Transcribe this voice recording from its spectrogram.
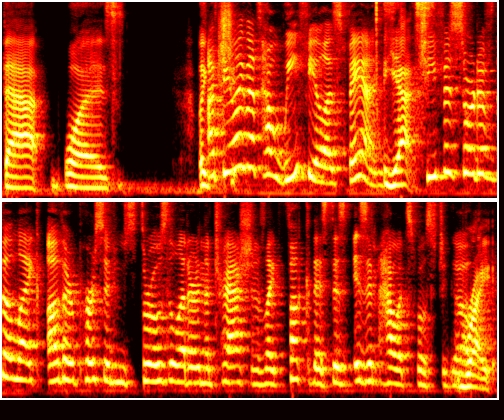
that was like I feel like that's how we feel as fans. Yes. Chief is sort of the like other person who throws the letter in the trash and is like, fuck this. This isn't how it's supposed to go. Right.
